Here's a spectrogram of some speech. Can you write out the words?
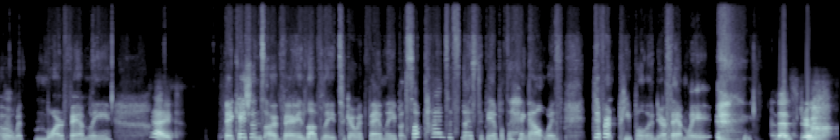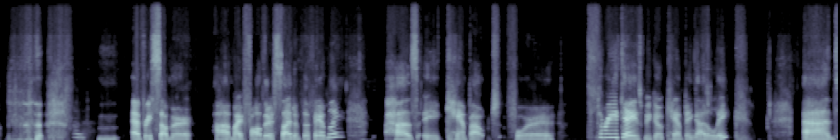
Hmm. with more family. Right. Vacations are very lovely to go with family, but sometimes it's nice to be able to hang out with different people in your family. That's true. Mm, Every summer, uh, my father's side of the family has a camp out for three days. We go camping at a lake. And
